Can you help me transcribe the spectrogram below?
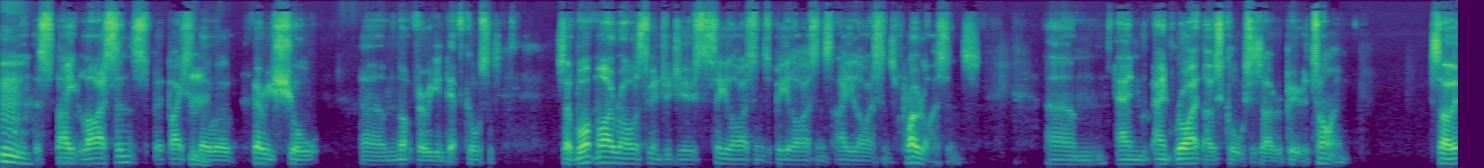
mm. the state license, but basically mm. they were very short, um, not very in-depth courses. So what my role is to introduce C license, B license, A license, pro license, um, and and write those courses over a period of time. So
